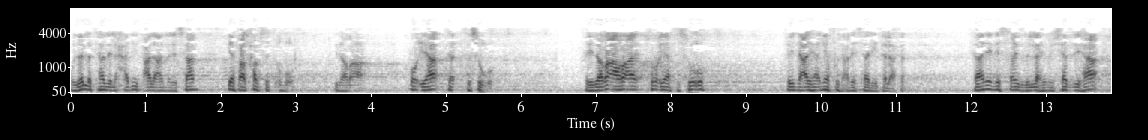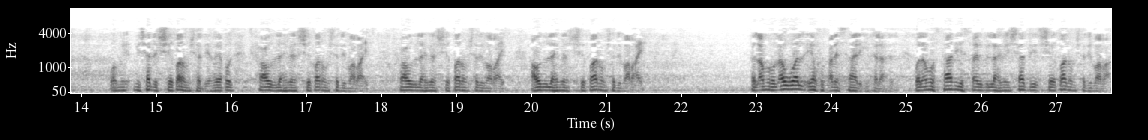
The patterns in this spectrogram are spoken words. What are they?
ودلت هذه الأحاديث على أن الإنسان يفعل خمسة أمور. إذا رأى رؤيا تسوءه. فإذا رأى رأى رؤيا تسوءه فإن عليه أن يفوت عن يساره ثلاثا. ثانيا يستعيذ بالله من شرها ومن شر الشيطان ومن شرها فيقول فأعوذ بالله من الشيطان ومن شر ما رأيت. فأعوذ بالله من الشيطان ومن شر ما رأيت. أعوذ بالله من الشيطان ومن شر ما رأيت. فالأمر الأول يفوت عن يساره ثلاثا والأمر الثاني يستعيذ بالله من شر الشيطان ومن شر ما رأى.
